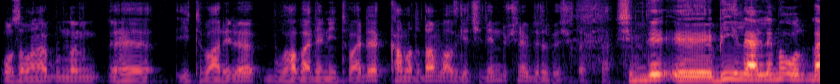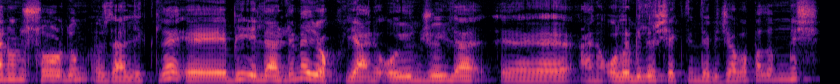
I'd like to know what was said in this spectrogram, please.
O zaman abi bunların e, itibariyle bu haberlerin itibariyle Kamada'dan vazgeçildiğini düşünebiliriz Beşiktaş'ta. Şimdi e, bir ilerleme ben onu sordum özellikle E, bir ilerleme yok yani oyuncuyla e, hani olabilir şeklinde bir cevap alınmış.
